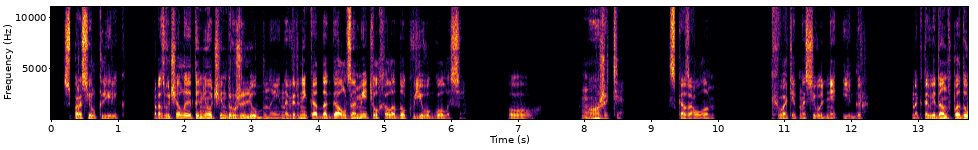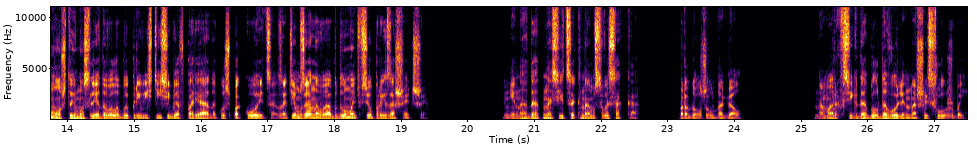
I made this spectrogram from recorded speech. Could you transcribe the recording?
— спросил клирик. Прозвучало это не очень дружелюбно, и наверняка Дагал заметил холодок в его голосе. «О, можете», — сказал он. «Хватит на сегодня игр. Ноктовидант подумал, что ему следовало бы привести себя в порядок, успокоиться, а затем заново обдумать все произошедшее. «Не надо относиться к нам свысока», — продолжил Дагал. Намарх всегда был доволен нашей службой.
